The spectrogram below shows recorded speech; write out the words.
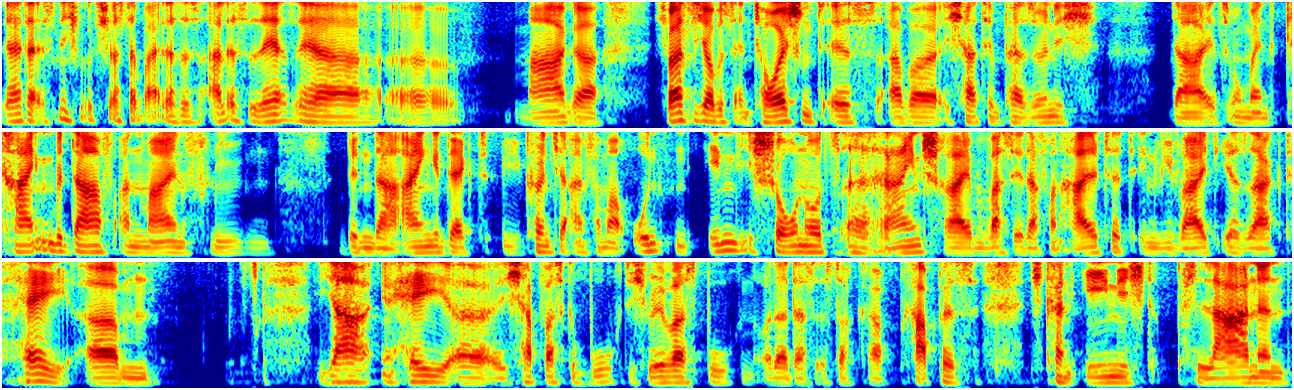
ja, da ist nicht wirklich was dabei. Das ist alles sehr, sehr äh, mager. Ich weiß nicht, ob es enttäuschend ist, aber ich hatte persönlich da jetzt im Moment keinen Bedarf an meinen Flügen. Bin da eingedeckt. Ihr könnt ja einfach mal unten in die Shownotes reinschreiben, was ihr davon haltet, inwieweit ihr sagt, hey, ähm, ja, hey, äh, ich habe was gebucht, ich will was buchen oder das ist doch Kappes, ich kann eh nicht planen,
